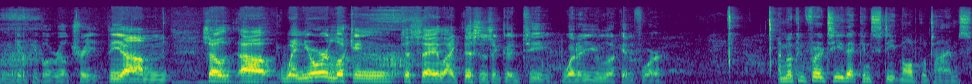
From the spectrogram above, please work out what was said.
and give people a real treat the um, so uh, when you're looking to say like this is a good tea what are you looking for I'm looking for a tea that can steep multiple times.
